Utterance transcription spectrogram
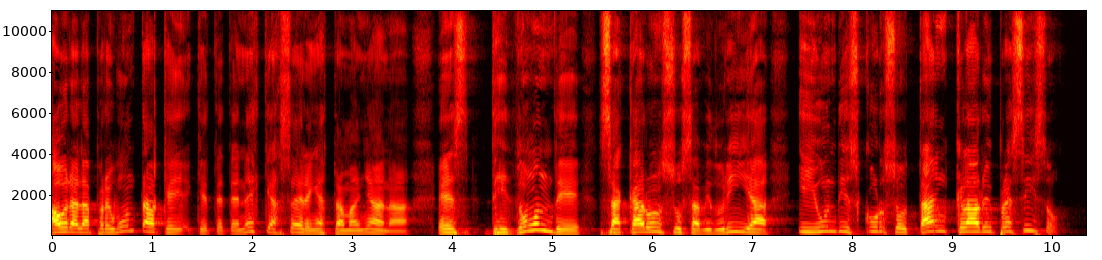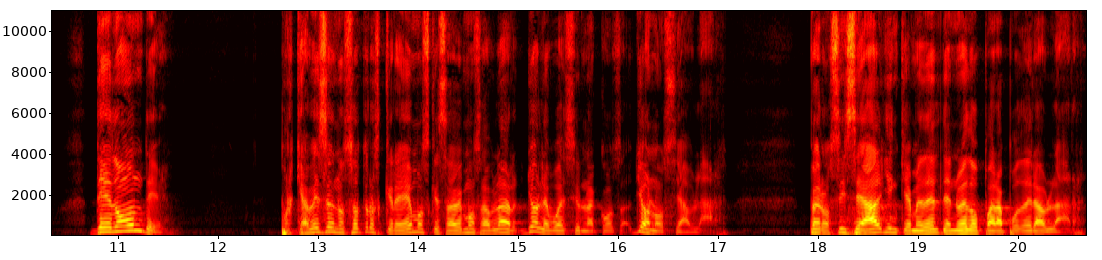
Ahora, la pregunta que, te tenés que hacer en esta mañana es, ¿de dónde sacaron su sabiduría y un discurso tan claro y preciso? ¿De dónde? Porque a veces nosotros creemos que sabemos hablar. Yo le voy a decir una cosa, yo no sé hablar, pero sí sé alguien que me dé el denuedo para poder hablar.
